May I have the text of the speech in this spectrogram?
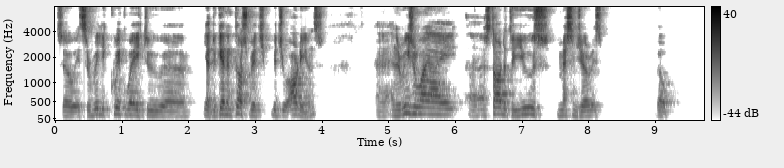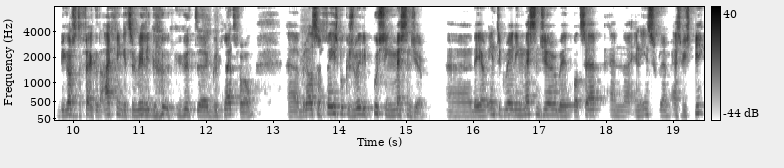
So it's a really quick way to yeah to get in touch with with your audience. Uh, and the reason why I uh, started to use Messenger is, well, because of the fact that I think it's a really good good uh, good platform, but also Facebook is really pushing Messenger. they are integrating Messenger with WhatsApp and and Instagram as we speak.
